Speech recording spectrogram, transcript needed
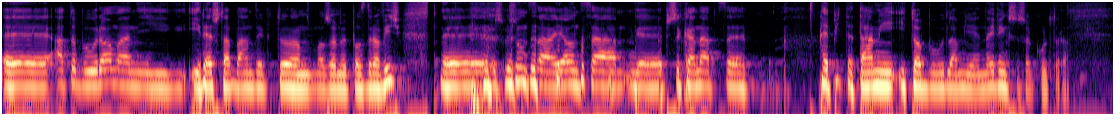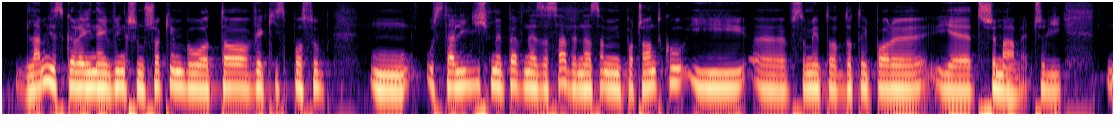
E, a to był Roman i, i reszta bandy, którą możemy pozdrowić, e, rzucająca e, przy kanapce epitetami i to był dla mnie największy szok kulturowy. Dla mnie z kolei największym szokiem było to, w jaki sposób mm, ustaliliśmy pewne zasady na samym początku i e, w sumie to do tej pory je trzymamy. Czyli e,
